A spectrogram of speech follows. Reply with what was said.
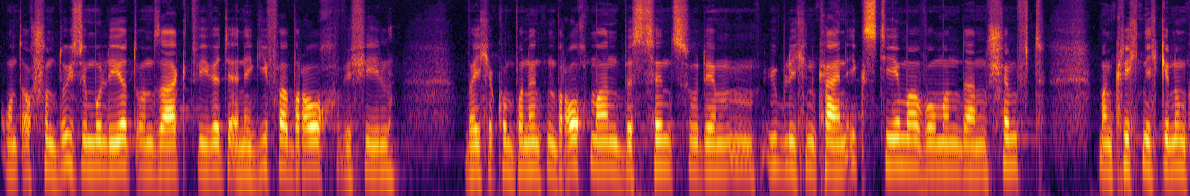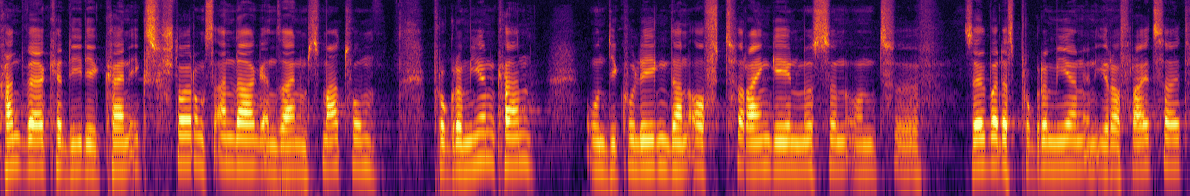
und auch schon durchsimuliert und sagt, wie wird der Energieverbrauch, wie viel, welche Komponenten braucht man, bis hin zu dem üblichen KNX-Thema, wo man dann schimpft, man kriegt nicht genug Handwerker, die die KNX-Steuerungsanlage in seinem Smart Home programmieren kann und die Kollegen dann oft reingehen müssen und äh, selber das programmieren in ihrer Freizeit.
